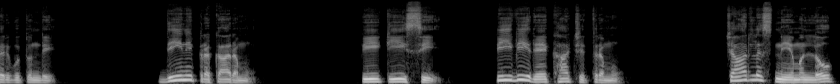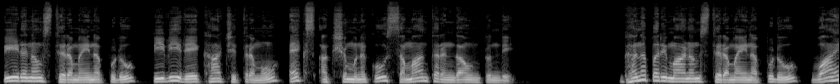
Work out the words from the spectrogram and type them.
పెరుగుతుంది. దీని ప్రకారము పిటిసి పివి రేఖాచిత్రము. చార్లెస్ నియమంలో పీడనం స్థిరమైనప్పుడు పివి రేఖాచిత్రము ఎక్స్ అక్షమునకు సమాంతరంగా ఉంటుంది. ఘనపరిమాణం స్థిరమైనప్పుడు y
